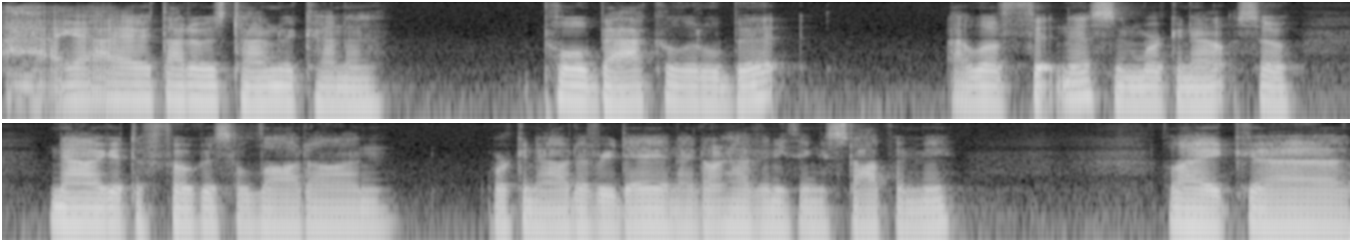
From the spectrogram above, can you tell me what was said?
I I thought it was time to kind of pull back a little bit. I love fitness and working out, so now I get to focus a lot on working out every day and I don't have anything stopping me. Like uh,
